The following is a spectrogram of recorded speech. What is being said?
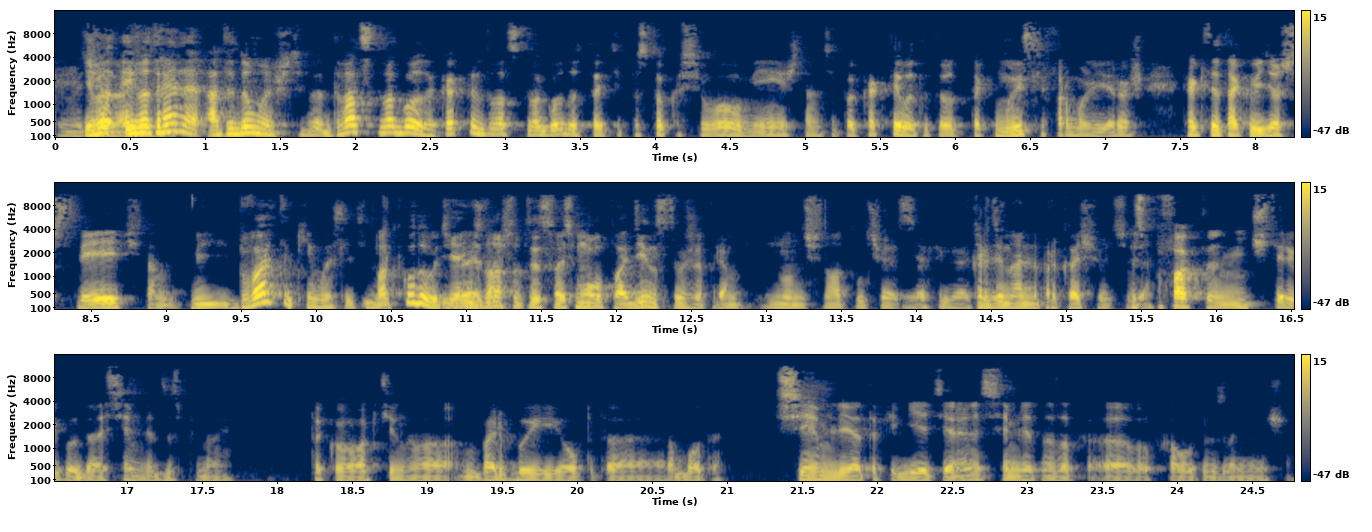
И вот, и вот реально, а ты думаешь, типа, 22 года, как ты в 22 года так, типа, столько всего умеешь, там, типа, как ты вот это вот так мысли формулируешь, как ты так ведешь встречи, там, бывают такие мысли, типа, откуда у тебя Я не это? знал, что ты с 8 по 11 уже прям, ну, начинал, получается, Нифига кардинально прокачивать То есть, себя. по факту, не 4 года, а 7 лет за спиной. Такого активного борьбы и опыта работы. 7 лет, офигеть. Я реально 7 лет назад э, в холодную звонил еще.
